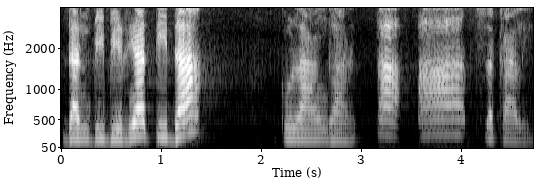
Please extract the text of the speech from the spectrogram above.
dan bibirnya tidak kulanggar. Taat sekali.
